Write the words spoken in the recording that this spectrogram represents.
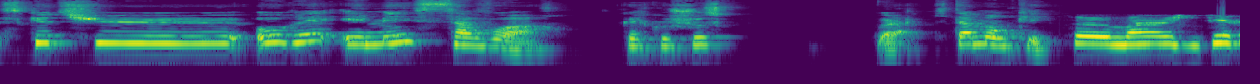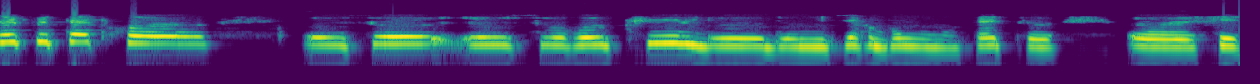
ce que tu aurais aimé savoir Quelque chose voilà, qui t'a manqué? Euh, ben, Je dirais peut-être euh, euh, ce, ce, recul de, de, me dire, bon, en fait, ces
